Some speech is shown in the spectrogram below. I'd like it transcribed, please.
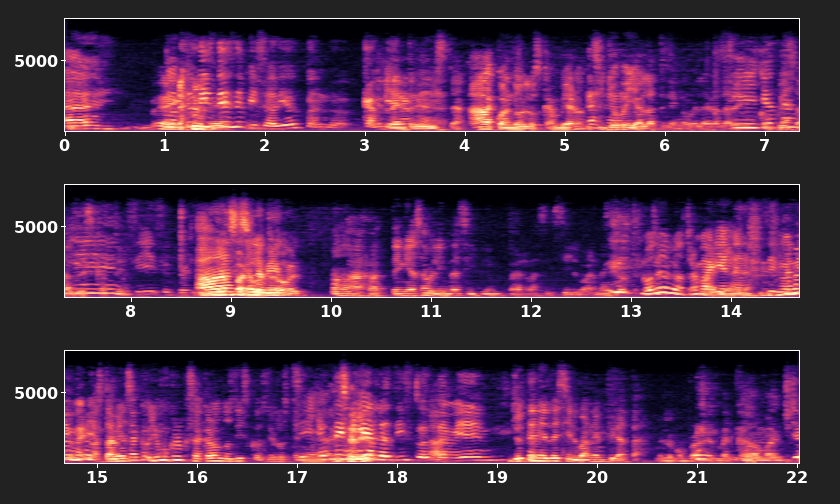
Ay. Eh, ¿Tú, tú viste ese episodio cuando La cambiaron? a- entrevista. Ah, cuando los cambiaron. Sí, yo Ajá. veía la telenovela, era la de Sí, yo Cómplices al también. Rescate. Sí, súper. Ah, sí, sí la vi igual. Ajá. Tenías a Belinda así bien perra, así Silvana y otra. ¿Cómo se llama la otra? Mariana. Silvana y Mariana. Hasta bien sacó, yo me creo que sacaron dos discos, yo los Sí, tenía. yo ¿En tenía serio? los discos Ah. también. Yo tenía el de Silvana en pirata, me lo compraron en el No mercado. manches. Yo,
